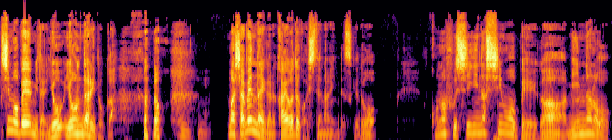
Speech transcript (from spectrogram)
しもべみたいなよ、呼んだりとか。あの、うんうん、まあ、喋んないから会話とかはしてないんですけど、この不思議なしもべがみんなの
